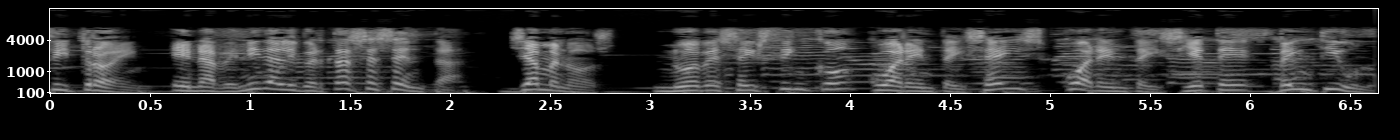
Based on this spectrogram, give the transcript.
Citroën, en Avenida Libertad 60. Llámanos 965 46 47 21.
